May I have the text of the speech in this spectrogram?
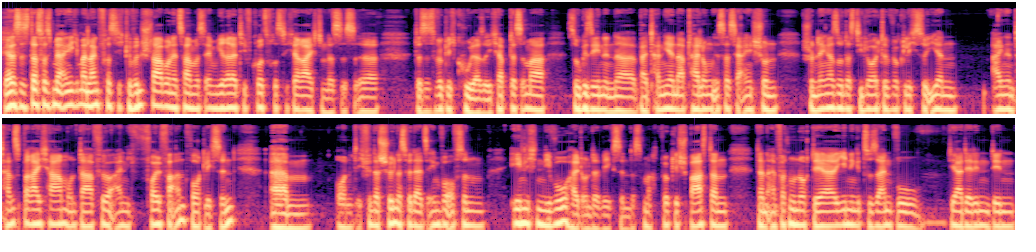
Ja, das ist das, was ich mir eigentlich immer langfristig gewünscht habe und jetzt haben wir es irgendwie relativ kurzfristig erreicht und das ist, äh, das ist wirklich cool. Also ich habe das immer so gesehen in der, bei Tanja in der Abteilung ist das ja eigentlich schon, schon länger so, dass die Leute wirklich so ihren eigenen Tanzbereich haben und dafür eigentlich voll verantwortlich sind. Ähm, und ich finde das schön, dass wir da jetzt irgendwo auf so einem ähnlichen Niveau halt unterwegs sind. Das macht wirklich Spaß, dann, dann einfach nur noch derjenige zu sein, wo, ja, der den, den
